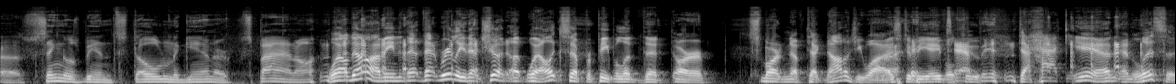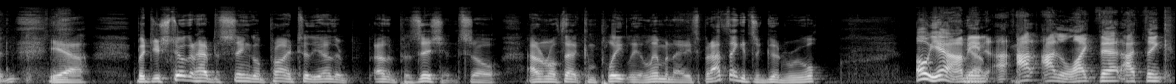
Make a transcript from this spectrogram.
uh, signals being stolen again or spying on. well, no, I mean that that really that should uh, well, except for people that, are smart enough technology wise right. to be able to to hack in and listen. Yeah, but you're still going to have to single probably to the other other position. So I don't know if that completely eliminates, but I think it's a good rule. Oh yeah, I mean yeah. I, I like that. I think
